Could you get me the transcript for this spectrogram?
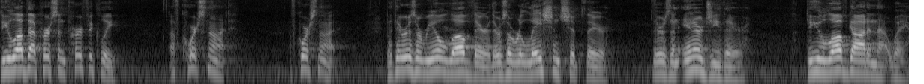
Do you love that person perfectly? Of course not. Of course not. But there is a real love there, there's a relationship there, there's an energy there. Do you love God in that way?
